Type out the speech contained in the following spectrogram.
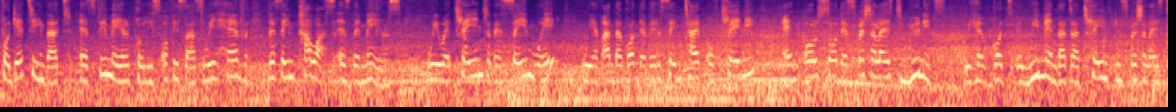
forgetting that as female police officers, we have the same powers as the males. We were trained the same way, we have undergone the very same type of training, and also the specialized units. We have got women that are trained in specialized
